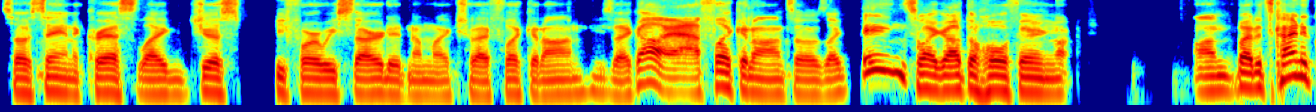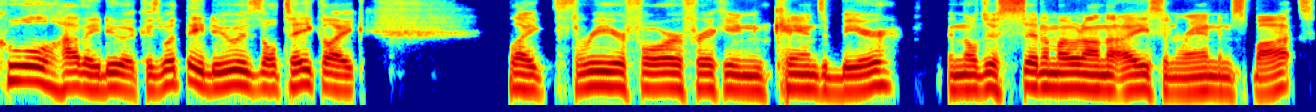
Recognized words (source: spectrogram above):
So I was saying to Chris, like just before we started, and I'm like, should I flick it on? He's like, Oh yeah, flick it on. So I was like, bing. So I got the whole thing on, but it's kind of cool how they do it because what they do is they'll take like like three or four freaking cans of beer and they'll just sit them out on the ice in random spots.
